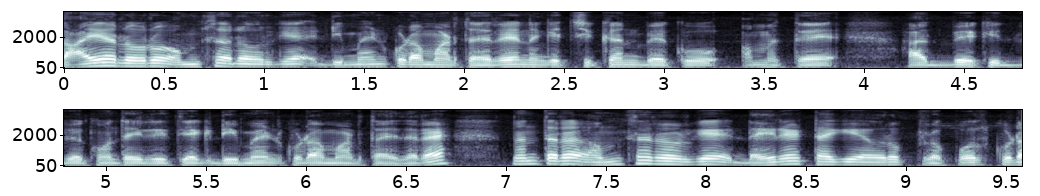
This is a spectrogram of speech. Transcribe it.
ಲಾಯರ್ ಅವರು, ಅಂಸರ್ ಅವ್ರಿಗೆ ಡಿಮ್ಯಾಂಡ್ ಕೂಡ ಮಾಡ್ತಾ ಇದ್ದಾರೆ ನನಗೆ ಚಿಕನ್ ಬೇಕು, ಮತ್ತು ಅದು ಬೇಕು, ಇದು ಬೇಕು ಅಂತ ಈ ರೀತಿಯಾಗಿ ಡಿಮ್ಯಾಂಡ್ ಕೂಡ ಮಾಡ್ತಾ ಇದ್ದಾರೆ ನಂತರ ಹಂಸರ್ ಅವ್ರಿಗೆ ಡೈರೆಕ್ಟಾಗಿ ಅವರು ಪ್ರಪೋಸ್ ಕೂಡ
